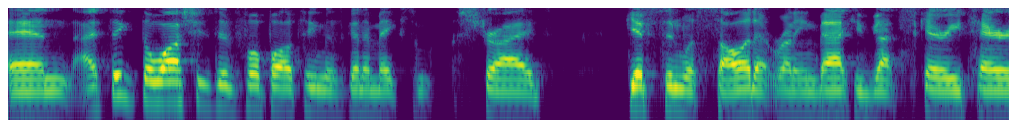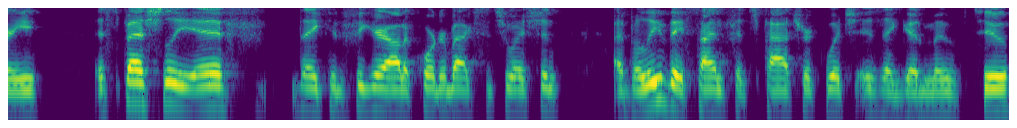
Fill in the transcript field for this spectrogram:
And I think the Washington football team is going to make some strides. Gibson was solid at running back. You've got Scary Terry, especially if they can figure out a quarterback situation. I believe they signed Fitzpatrick, which is a good move too.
